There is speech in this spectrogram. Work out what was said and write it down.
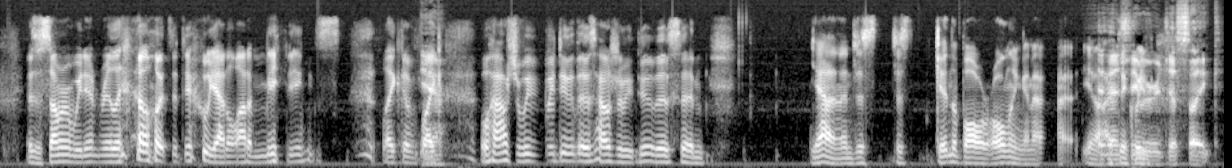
it was a summer we didn't really know what to do. We had a lot of meetings like of like well how should we, we do this? How should we do this? And yeah and then just just getting the ball rolling. And I, you know i think we we were just like,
